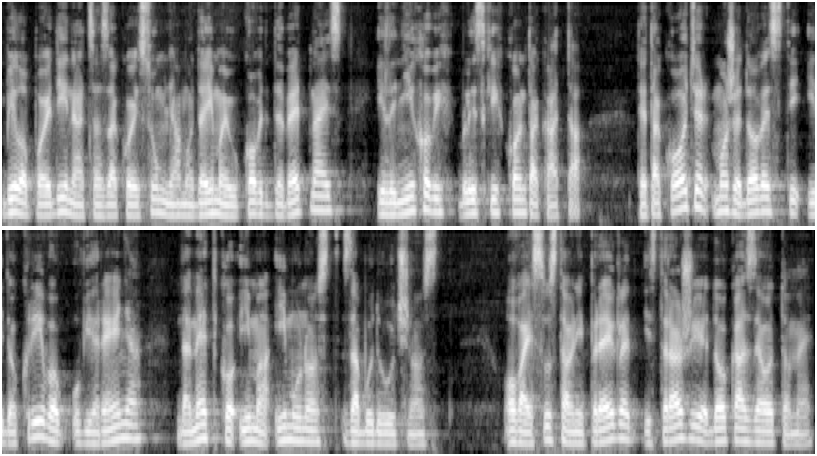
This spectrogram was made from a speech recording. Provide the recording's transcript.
bilo pojedinaca za koje sumnjamo da imaju COVID-19 ili njihovih bliskih kontakata, te također može dovesti i do krivog uvjerenja da netko ima imunost za budućnost. Ovaj sustavni pregled istražuje dokaze o tome.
